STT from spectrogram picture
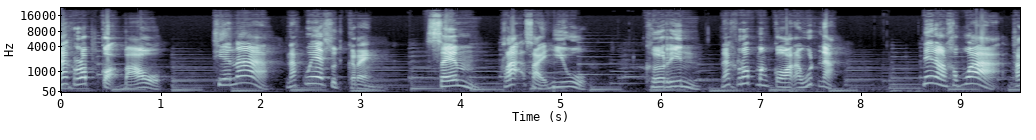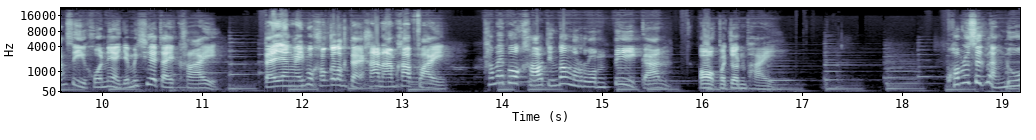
นักรบเกาะเบา เทียนานักเวทสุดแกร่ง เซม พระสายฮิว เคอริน นักรบมังกรอาวุธหนัก แน่นอนครับว่าทั้ง 4 คนเนี่ยยังไม่เชื่อใจใคร แต่ยังไงพวกเขาก็ต้องจ่ายค่าน้ำค่าไฟทำให้พวกเขาจึงต้องรวมตี้กัน ออกประจนภัย ความรู้สึกหลังดู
